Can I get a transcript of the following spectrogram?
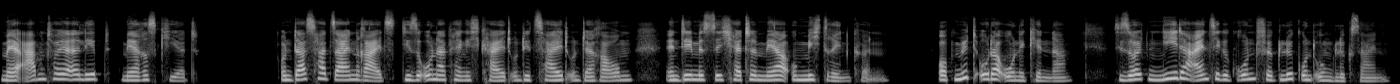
mehr Abenteuer erlebt, mehr riskiert. Und das hat seinen Reiz, diese Unabhängigkeit und die Zeit und der Raum, in dem es sich hätte mehr um mich drehen können. Ob mit oder ohne Kinder. Sie sollten nie der einzige Grund für Glück und Unglück sein.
